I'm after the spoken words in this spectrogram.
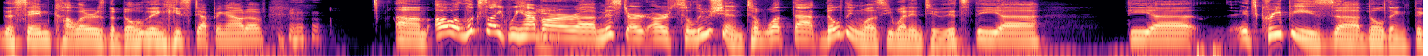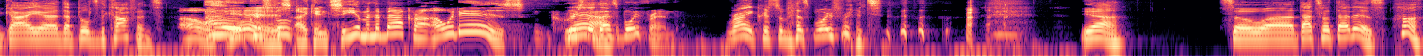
the same color as the building he's stepping out of. Um, oh, it looks like we have Mm. our uh, missed our, our solution to what that building was he went into. It's the uh, the uh, it's Creepy's uh, building. The guy uh, that builds the coffins. Oh, Oh, it is. Crystal- I can see him in the background. Oh, it is. Crystal Yeah. Best boyfriend. Right, Crystal Best boyfriend. yeah. So uh, that's what that is. Huh.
